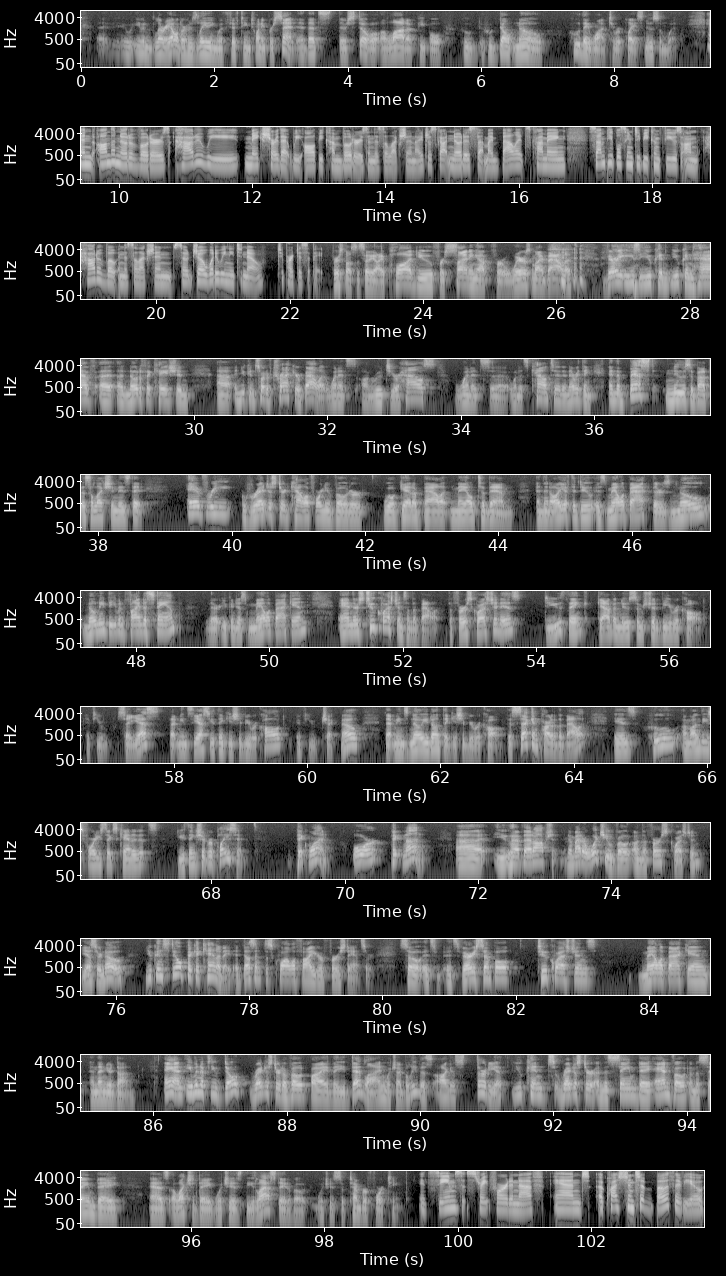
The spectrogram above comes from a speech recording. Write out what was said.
even Larry Elder, who's leading with 15, 20%, that's, there's still a lot of people who, who don't know who they want to replace Newsom with. And on the note of voters, how do we make sure that we all become voters in this election? I just got notice that my ballot's coming. Some people seem to be confused on how to vote in this election. So, Joe, what do we need to know to participate? First of all, Cecilia, I applaud you for signing up for Where's My Ballot. Very easy. You can you can have a, a notification, uh, and you can sort of track your ballot when it's en route to your house, when it's uh, when it's counted, and everything. And the best news about this election is that every registered California voter will get a ballot mailed to them. And then all you have to do is mail it back. There's no no need to even find a stamp. There you can just mail it back in. And there's two questions on the ballot. The first question is do you think Gavin Newsom should be recalled? If you say yes, that means yes, you think he should be recalled. If you check no, that means no, you don't think he should be recalled. The second part of the ballot is who among these 46 candidates do you think should replace him? Pick one or pick none. Uh, you have that option. No matter what you vote on the first question, yes or no, you can still pick a candidate. It doesn't disqualify your first answer. So it's it's very simple. Two questions, mail it back in, and then you're done. And even if you don't register to vote by the deadline, which I believe is August 30th, you can register on the same day and vote on the same day as election day, which is the last day to vote, which is September 14th. It seems straightforward enough. And a question to both of you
